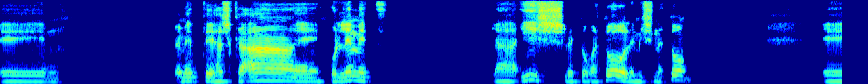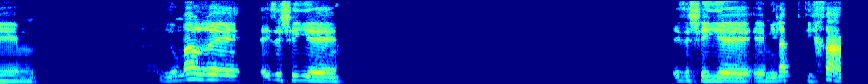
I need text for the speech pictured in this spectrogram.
אמ, באמת אה, השקעה אה, הולמת לאיש, לתורתו, למשנתו. אני אומר אה, איזושהי איזושהי מילת פתיחה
